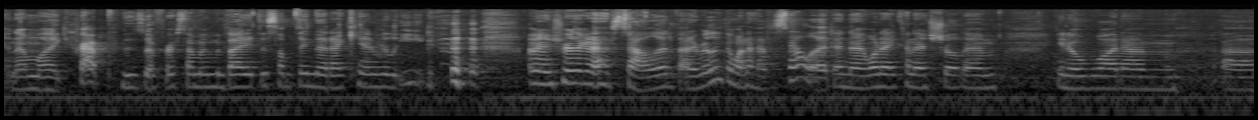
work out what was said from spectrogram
And I'm like crap this is the first time I'm invited to something that I can't really eat. I mean I'm sure they're gonna have salad but I really don't want to have salad and I want to kind of show them you know what I'm uh,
